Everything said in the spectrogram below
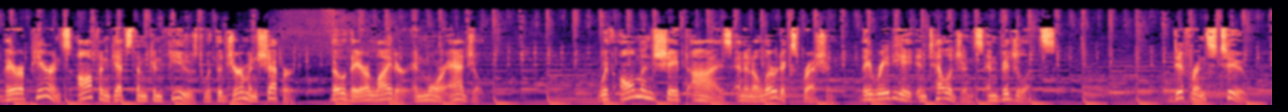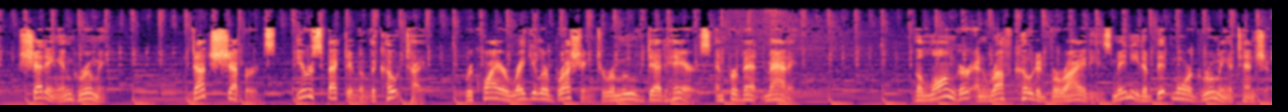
Their appearance often gets them confused with the German Shepherd, though they are lighter and more agile. With almond-shaped eyes and an alert expression, they radiate intelligence and vigilance. Difference 2. Shedding and grooming. Dutch Shepherds, irrespective of the coat type, require regular brushing to remove dead hairs and prevent matting. The longer and rough-coated varieties may need a bit more grooming attention,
